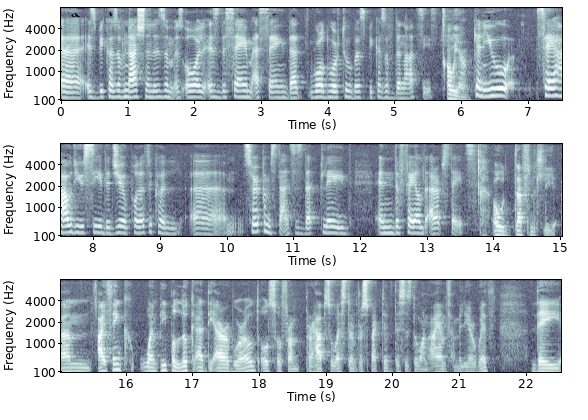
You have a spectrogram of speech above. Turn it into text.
uh, is because of nationalism is all is the same as saying that World War II was because of the Nazis. Oh yeah. Can you say how do you see the geopolitical um, circumstances that played in the failed Arab states? Oh, definitely. Um, I think when people look at the Arab world, also from perhaps a Western perspective, this is the one I am familiar with. They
